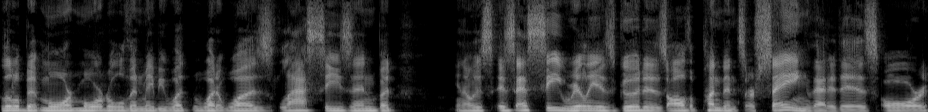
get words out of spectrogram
a little bit more mortal than maybe what what it was last season. But you know, is is SC really as good as all the pundits are saying that it is? Or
